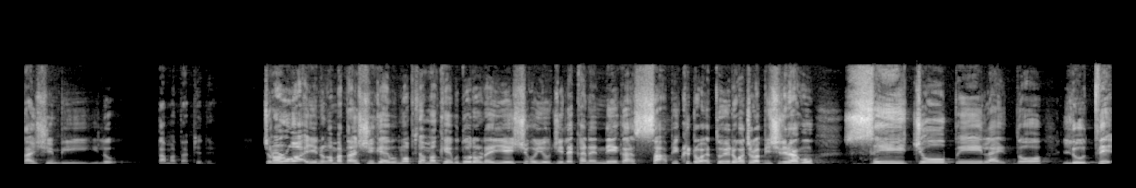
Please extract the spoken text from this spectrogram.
တန့်ရှင်းပြီလို့တတ်မှတ်တာဖြစ်တယ်ကျွန်တော်တို့ကအရင်တော့မတန်ရှိခဲ့ဘူးမဖြတ်မခဲ့ဘူးတို့တော့လေယေရှုကိုယုံကြည်လက်ခံတဲ့နေ့ကစပြီးခရစ်တော်ရဲ့အသွေးတော်ကကျွန်တော်ပြည့်ရှိတဲ့ဘက်ကိုစေကြောပေးလိုက်သောလူသစ်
